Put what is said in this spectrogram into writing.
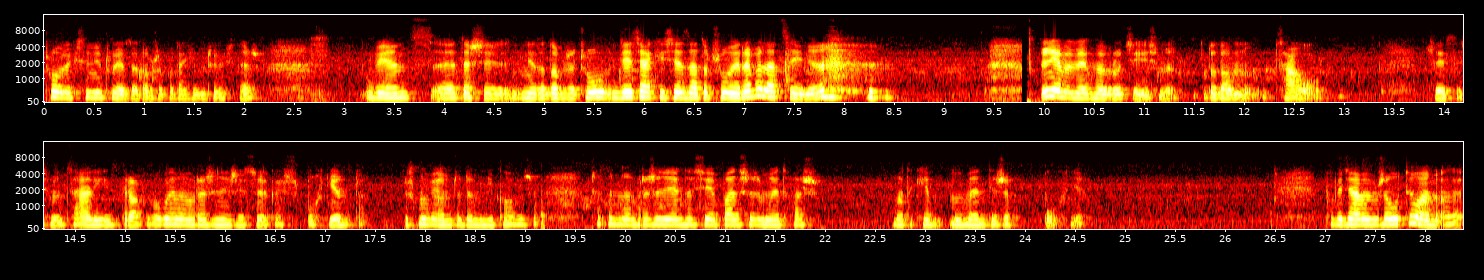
człowiek się nie czuje za dobrze po takim czymś też. Więc y, też się nie za dobrze czuł. Dzieciaki się za to czuły rewelacyjnie. I nie wiem jak my wróciliśmy do domu cało. Że jesteśmy cali i zdrowi. W ogóle mam wrażenie, że jestem jakaś spuchnięta. Już mówiłam to Dominikowi, że czasem mam wrażenie jak na siebie patrzę, że moja twarz ma takie momenty, że puchnie. Powiedziałabym, że utyłam, ale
